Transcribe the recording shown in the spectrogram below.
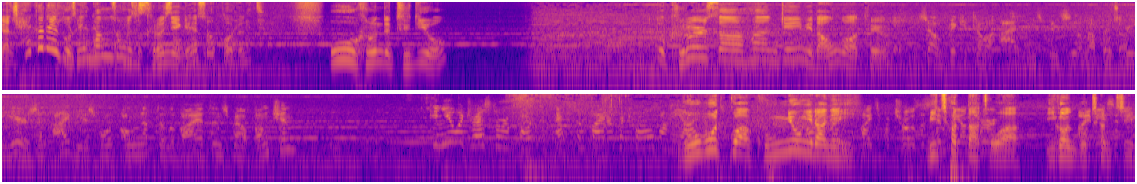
야 최근에도 생방송에서 그런 얘기 했었거든 오 그런데 드디어 또 그럴싸한 게임이 나온 것 같아요 So, Vikatoa Island's been sealed up for What's up? three years, and Ibius won't own up to Leviathan's malfunction? Can you address the reports of exofighter patrols on the island? 로봇과 공룡이라니 미쳤다 좋아 이건 못 참지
